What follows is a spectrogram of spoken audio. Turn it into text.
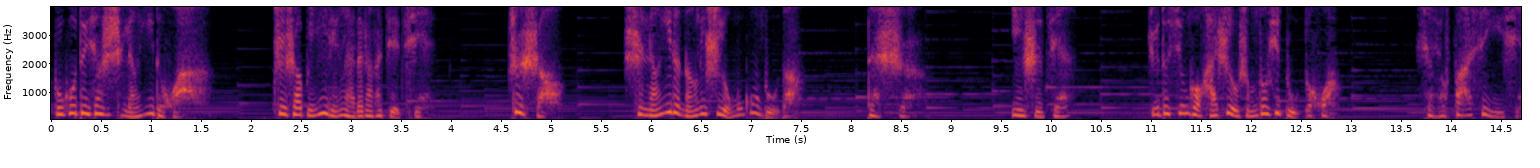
不过对象是沈良毅的话，至少比易灵来的让他解气。至少，沈良毅的能力是有目共睹的。但是，一时间，觉得胸口还是有什么东西堵得慌，想要发泄一些，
